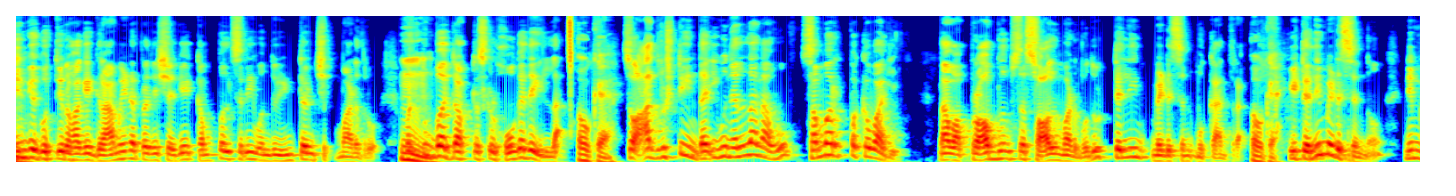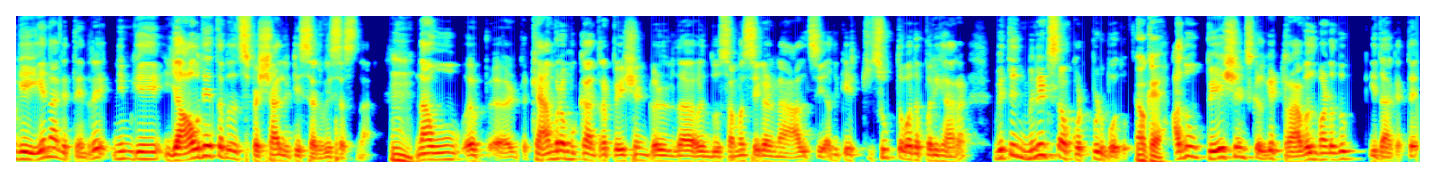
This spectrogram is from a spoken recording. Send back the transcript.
ನಿಮ್ಗೆ ಗೊತ್ತಿರೋ ಹಾಗೆ ಗ್ರಾಮೀಣ ಪ್ರದೇಶಕ್ಕೆ ಕಂಪಲ್ಸರಿ ಒಂದು ಇಂಟರ್ನ್ಶಿಪ್ ಮಾಡಿದ್ರು. ತುಂಬಾ ಡಾಕ್ಟರ್ಸ್ಗಳು ಹೋಗೋದೇ ಇಲ್ಲ. ಓಕೆ ಸೊ ಆ ದೃಷ್ಟಿಯಿಂದ ಇವನ್ನೆಲ್ಲ ನಾವು ಸಮರ್ಪಕವಾಗಿ ನಾವು ಆ ಪ್ರಾಬ್ಲಮ್ಸ್ ಸಾಲ್ವ್ ಮಾಡ್ಬೋದು ಟೆಲಿಮೆಡಿಸಿನ್ ಮುಖಾಂತರ. ಓಕೆ ಈ ಟೆಲಿಮೆಡಿಸಿನ್ ನಿಮಗೆ ಏನಾಗುತ್ತೆ ಅಂದ್ರೆ ನಿಮಗೆ ಯಾವುದೇ ತರದ ಸ್ಪೆಷಾಲಿಟಿ ಸರ್ವಿಸಸ್ನ ನಾವು ಕ್ಯಾಮ್ರಾ ಮುಖಾಂತರ ಪೇಷಂಟ್ಗಳ ಒಂದು ಸಮಸ್ಯೆಗಳನ್ನ ಆಲಿಸಿ ಅದಕ್ಕೆ ಸೂಕ್ತವಾದ ಪರಿಹಾರ ವಿತ್ ಇನ್ ಮಿನಿಟ್ಸ್ ನಾವು ಕೊಟ್ಬಿಡ್ಬೋದು. ಓಕೆ ಅದು ಪೇಷಂಟ್ಸ್ಗಳಿಗೆ ಟ್ರಾವೆಲ್ ಮಾಡೋದು ಇದಾಗುತ್ತೆ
